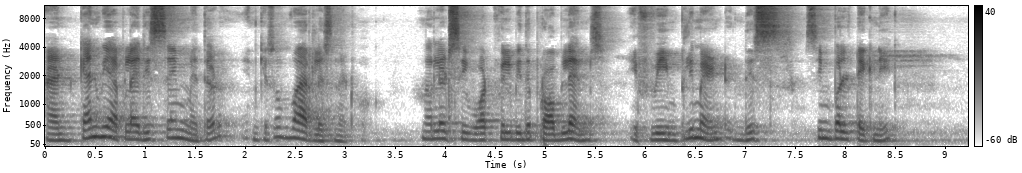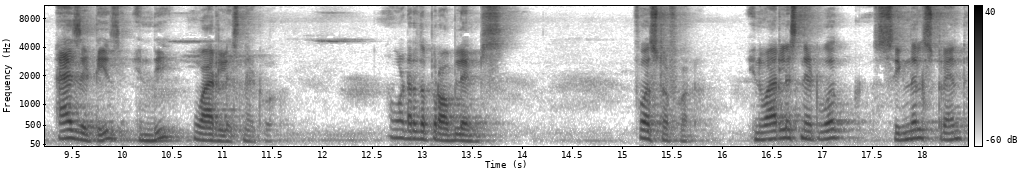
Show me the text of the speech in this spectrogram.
and can we apply this same method in case of wireless network. Now let's see what will be the problems if we implement this simple technique as it is in the wireless network. What are the problems? First of all, in wireless network, signal strength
